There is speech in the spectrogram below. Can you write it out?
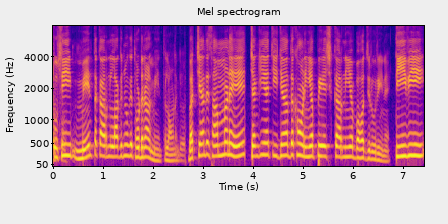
ਤੁਸੀਂ ਮਿਹਨਤ ਕਰਨ ਲੱਗ ਜਾਓਗੇ ਤੁਹਾਡੇ ਨਾਲ ਮਿਹਨਤ ਲਾਉਣਗੇ। ਬੱਚਿਆਂ ਦੇ ਸਾਹਮਣੇ ਚੰਗੀਆਂ ਚੀਜ਼ਾਂ ਦਿਖਾਉਣੀਆਂ ਪੇਸ਼ ਕਰਨੀਆਂ ਬਹੁਤ ਜ਼ਰੂਰੀ ਨੇ। ਟੀਵੀ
